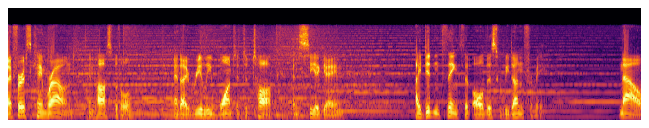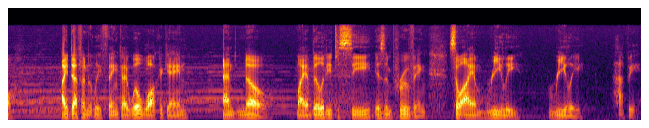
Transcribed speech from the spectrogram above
I first came round in hospital and I really wanted to talk and see again, I didn't think that all this would be done for me. Now, I definitely think I will walk again and know my ability to see is improving. So I am really, really happy.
